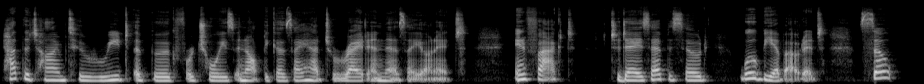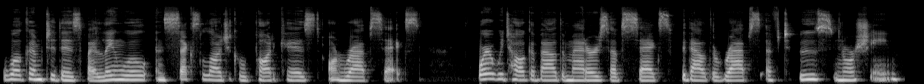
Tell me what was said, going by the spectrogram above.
had the time to read a book for choice and not because I had to write an essay on it. In fact, Today's episode will be about it. So, welcome to this bilingual and sexological podcast Unwrap Sex, where we talk about the matters of sex without the wraps of taboos nor shame.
